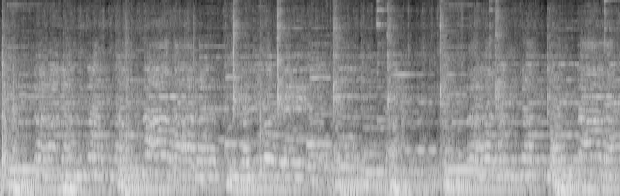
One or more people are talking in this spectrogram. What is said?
단가라단단단다라 단가기가 되어버린다. 단가라단단단다라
